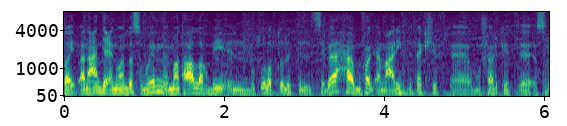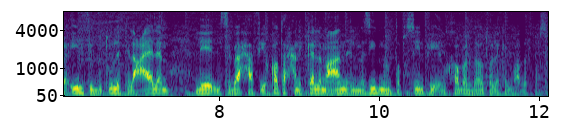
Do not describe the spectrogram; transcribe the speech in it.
طيب أنا عندي عنوان بس مهم ما يتعلق بالبطولة بطولة السباحة. مفاجأة معريف بتكشف مشاركة إسرائيل في بطولة العالم للسباحة في قطر. هنتكلم عن المزيد من التفاصيل في الخبر دوت ولكن بعد الفاصل.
